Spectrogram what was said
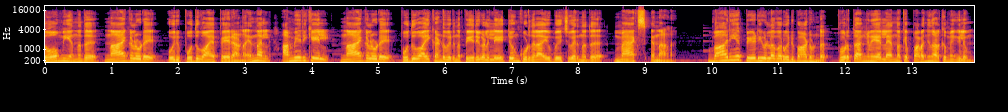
ടോമി എന്നത് നായകളുടെ ഒരു പൊതുവായ പേരാണ്. എന്നാൽ അമേരിക്കയിൽ നായകളുടെ പൊതുവായി കണ്ടുവരുന്ന പേരുകളിൽ ഏറ്റവും കൂടുതലായി ഉപയോഗിച്ചു വരുന്നത് മാക്സ് എന്നാണ്. ഭാര്യയെ പേടിയുള്ളവർ ഒരുപാടുണ്ട്. പുറത്ത് അങ്ങനെയല്ല എന്നൊക്കെ പറഞ്ഞു നടക്കുമെങ്കിലും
